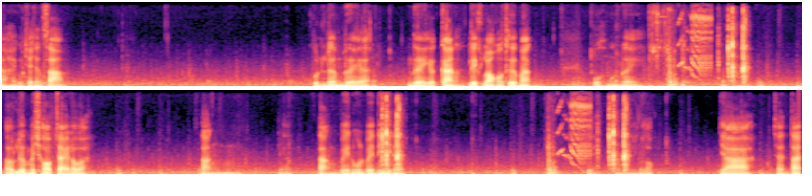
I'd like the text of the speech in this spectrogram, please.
ล่าให้กุญแจชั้นสาม คุณเริ่มเหนื่อยแล้วเหนื่อยกับการเรียกร้องของเธอมาก โอ้มึงเหนื่อย เราเริ่มไม่ชอบใจแล้วอะสั่งสั่งไปนู่นไปนี่นะโอเคตรงนี้ล็อกยาชั้นใต้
